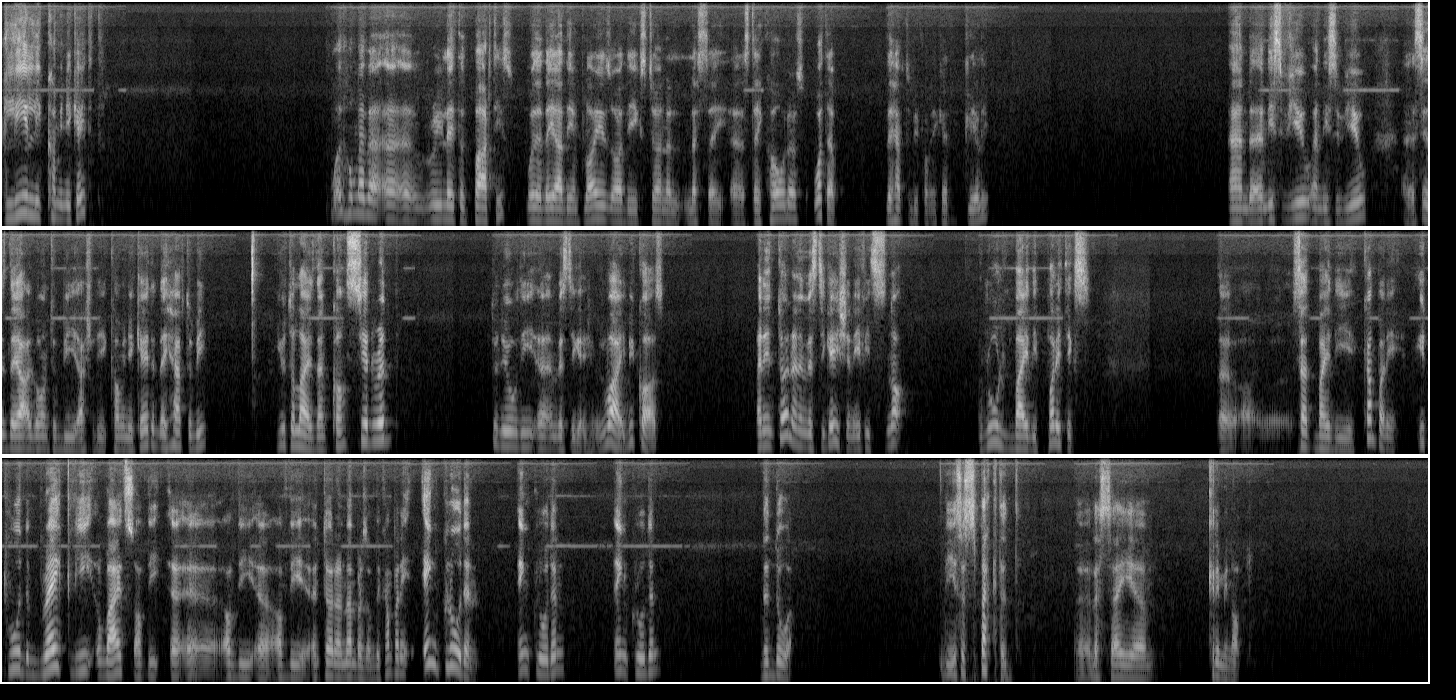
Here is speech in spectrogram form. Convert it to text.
clearly communicated with whomever uh, uh related parties, whether they are the employees or the external, let's say, uh, stakeholders, whatever. They have to be communicated clearly and uh, this view and this view uh, since they are going to be actually communicated they have to be utilized and considered to do the uh, investigation. Why? Because an internal investigation, if it's not ruled by the politics uh, set by the company, it would break the rights of the uh, uh, of the uh, of the internal members of the company, including including including the doer, the suspected, uh, let's say, um, criminal.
